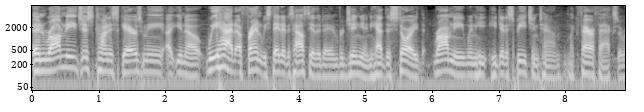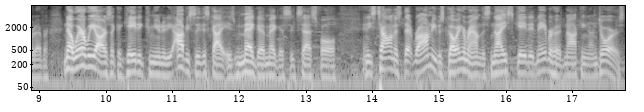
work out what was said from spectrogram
and Romney just kind of scares me. Uh, you know, we had a friend. We stayed at his house the other day in Virginia, and he had this story. That Romney, when he, he did a speech in town, like Fairfax or whatever. Now, where we are is like a gated community. Obviously, this guy is mega, mega successful, and he's telling us that Romney was going around this nice gated neighborhood knocking on doors.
